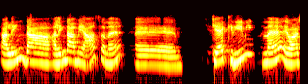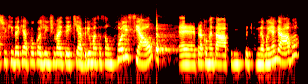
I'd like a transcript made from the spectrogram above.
além da, além da ameaça, né, é, que é crime, né, eu acho que daqui a pouco a gente vai ter que abrir uma sessão policial é, para comentar a política de Pindamonhangaba,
